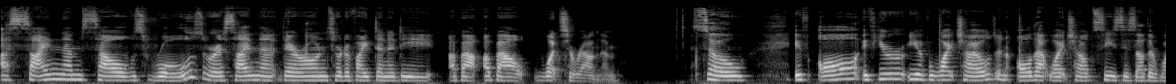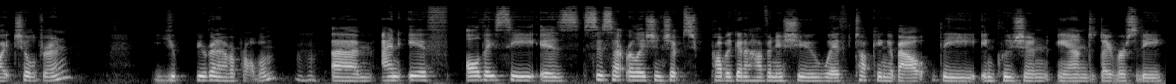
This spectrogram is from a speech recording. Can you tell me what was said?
assign themselves roles or assign the, their own sort of identity about about what's around them. So if all if you're you have a white child and all that white child sees is other white children, you're, you're going to have a problem. Um, and if all they see is cishet relationships, you're probably going to have an issue with talking about the inclusion and diversity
